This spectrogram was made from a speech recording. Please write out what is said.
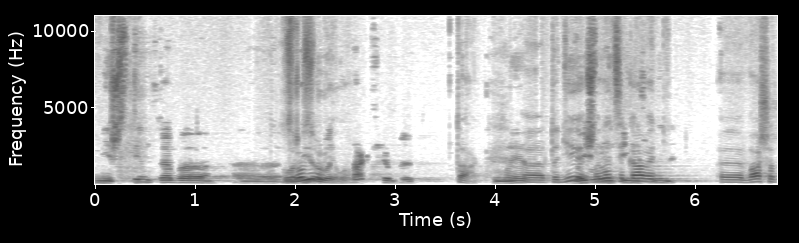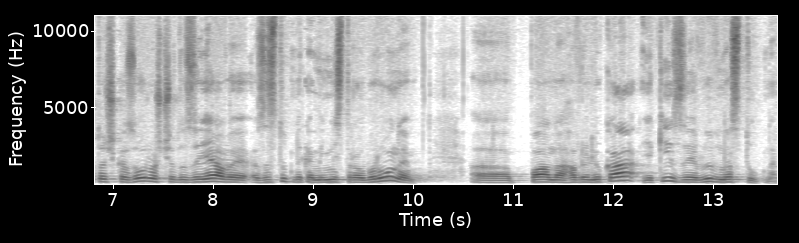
Між цим треба е, лавірувати так, щоб Так. ми Е, Тоді мене цікавить ваша точка зору щодо заяви заступника міністра оборони е, пана Гаврилюка, який заявив наступне:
